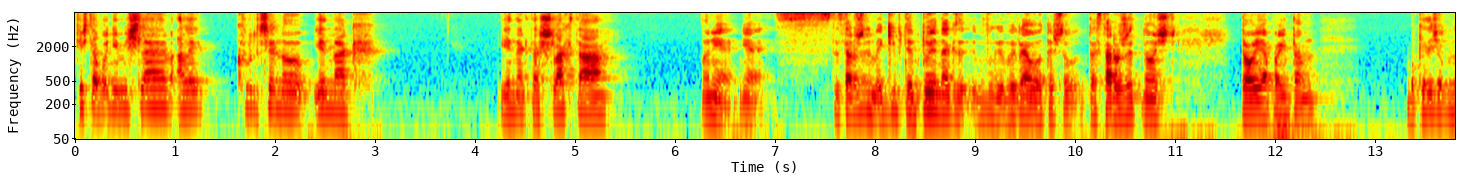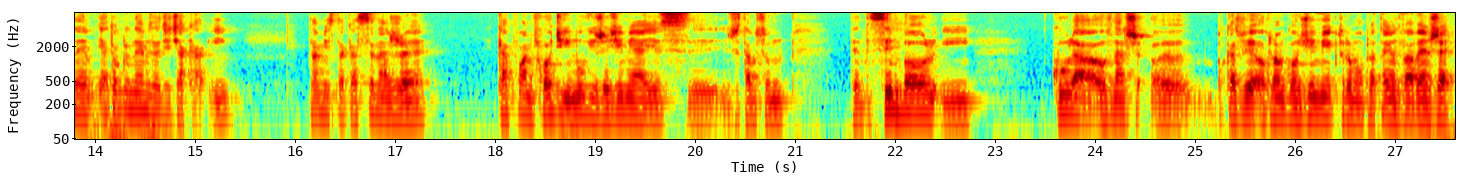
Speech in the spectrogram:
gdzieś tam o nie myślałem, ale kurczę, no jednak jednak ta szlachta, no nie, nie, z tym starożytnym Egiptem tu jednak wy- wygrało też to, ta starożytność, to ja pamiętam bo kiedyś oglądałem, ja to oglądałem za dzieciaka i tam jest taka scena, że kapłan wchodzi i mówi, że Ziemia jest, y, że tam są ten symbol i kula oznacza, e, pokazuje okrągłą Ziemię, którą oplatają dwa węże,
